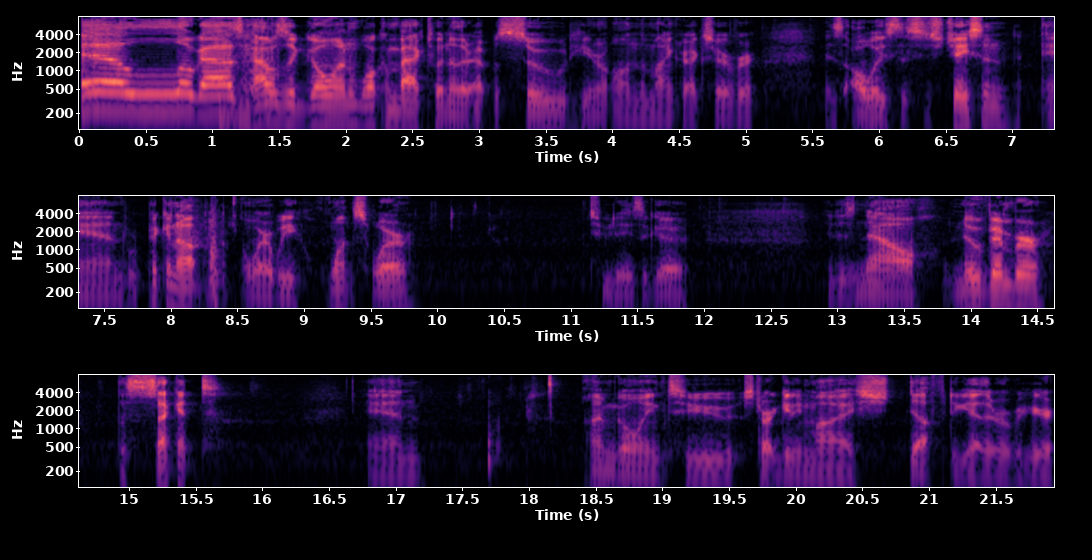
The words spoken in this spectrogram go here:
Hello guys, how's it going? Welcome back to another episode here on the Mindcrack server. As always, this is Jason, and we're picking up where we once were two days ago. It is now November the 2nd, and I'm going to start getting my stuff together over here.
